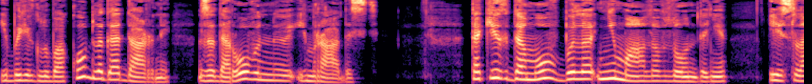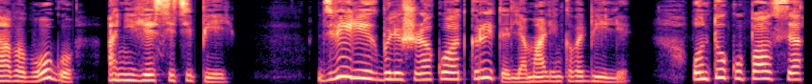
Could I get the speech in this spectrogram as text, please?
и были глубоко благодарны за дарованную им радость. Таких домов было немало в Лондоне, и, слава богу, они есть и теперь. Двери их были широко открыты для маленького Билли. Он то купался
